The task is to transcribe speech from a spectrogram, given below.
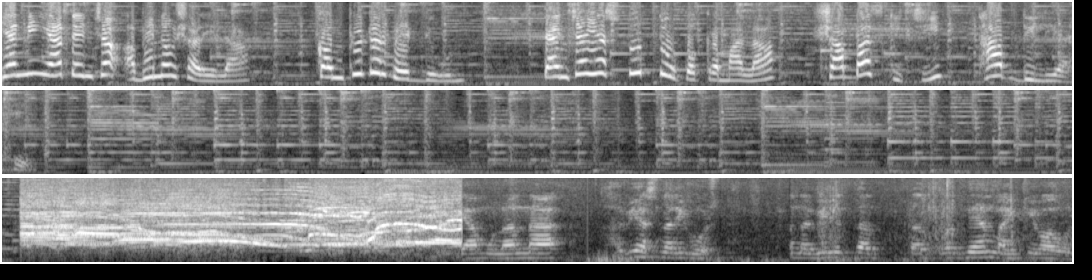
यांनी या त्यांच्या अभिनव शाळेला कम्प्युटर भेट देऊन त्यांच्या या स्तुत्य उपक्रमाला शाबासकीची थाप दिली आहे. त्या मुलांना हवी असणारी गोष्ट नवीन त- तंत्रज्ञान माहिती व्हावं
